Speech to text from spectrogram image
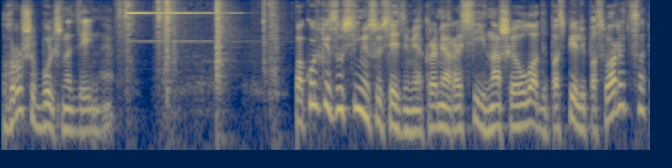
Грошы больш надзейныя паколькі з усімі суседзямі акрамя рассіі нашыя ўлады паспелі пасварыцца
